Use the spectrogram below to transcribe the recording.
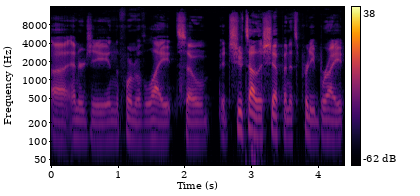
uh, energy in the form of light. So it shoots out of the ship and it's pretty bright.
